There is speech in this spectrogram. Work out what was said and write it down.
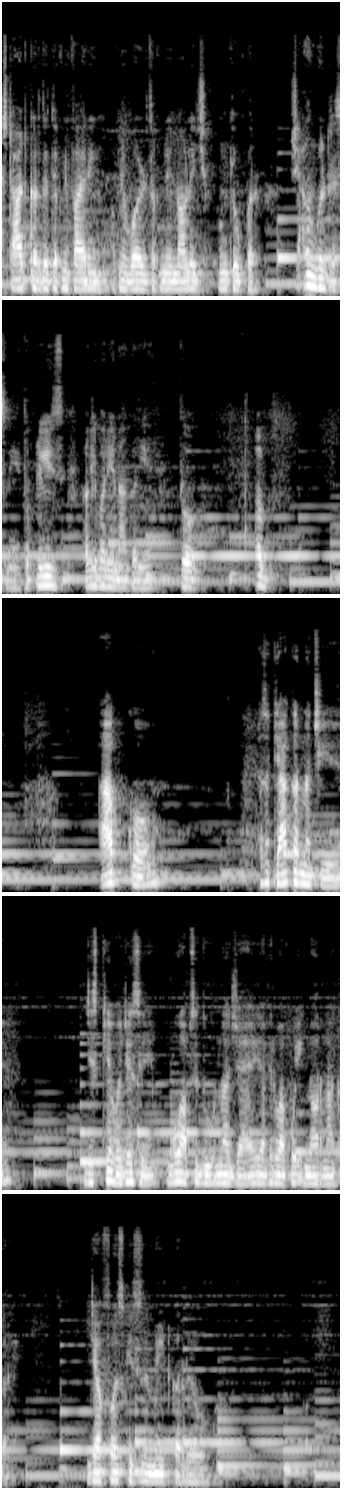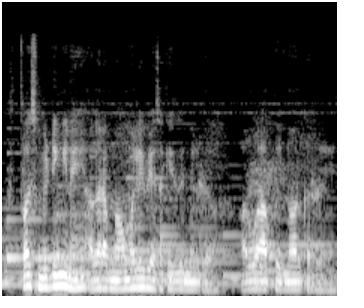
स्टार्ट कर देते अपनी फायरिंग अपने वर्ड्स अपने नॉलेज उनके ऊपर। शायद उनको इंटरेस्ट नहीं है। तो प्लीज़ अगली बार ये ना करिए। तो अब आपको ऐसा क्या करना चाहिए जिसके वजह से वो आपसे दूर ना जाए या फिर वो आपको इग्नोर ना करे? जब फ़र्स्ट किसी से मीट कर रहे हो। फ़र्स्ट मीटिंग ही नहीं, अगर आप नॉर्मली भी ऐसा किसी से मिल रहे हो और वो आपको इग्नोर कर रहे हैं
